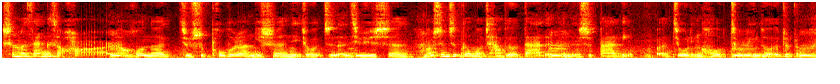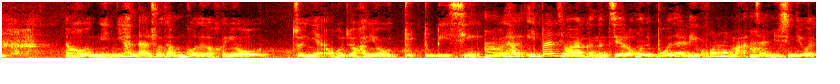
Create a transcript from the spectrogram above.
生了三个小孩儿，然后呢，就是婆婆让你生，你就只能继续生。然后甚至跟我差不多大的，可能是八零呃九零后九零左右这种。然后你你很难说他们过得很有尊严或者很有独独立性。然后他一般情况下可能结了婚就不会再离婚了嘛，在女性地位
